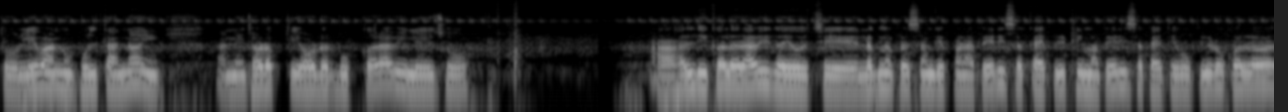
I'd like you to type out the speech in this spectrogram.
તો લેવાનું ભૂલતા નહીં અને ઝડપથી ઓર્ડર બુક કરાવી લેજો. આ હલ્દી કલર આવી ગયો છે. લગ્ન પ્રસંગે પણ આ પહેરી શકાય, પીઠીમાં પહેરી શકાય તેવો પીળો કલર.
